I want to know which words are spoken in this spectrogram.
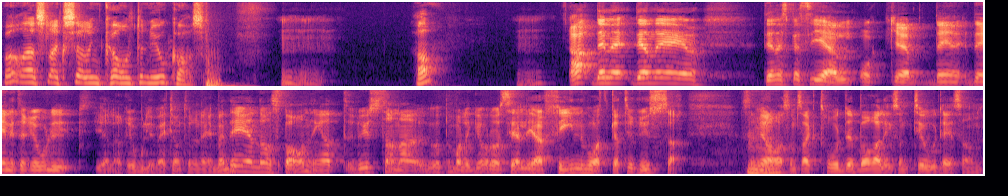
Well, that's like selling coal to Newcastle. Ja. Ja, den är, den är, den är speciell och eh, det är, det är en lite rolig, eller rolig vet jag inte om den är, men det är ändå en spaning att ryssarna, uppenbarligen går det att sälja finvodka till ryssar. Som jag som sagt trodde bara liksom tog det som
